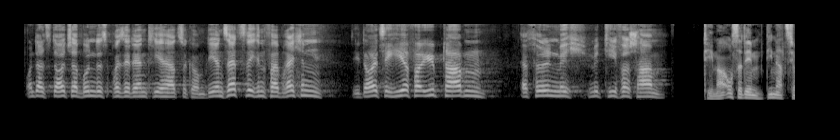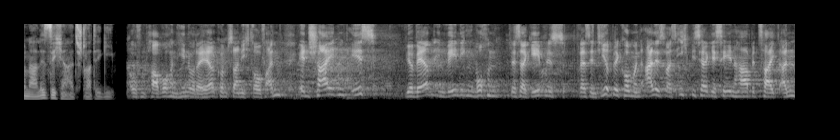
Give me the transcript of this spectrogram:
und als deutscher Bundespräsident hierher zu kommen. Die entsetzlichen Verbrechen die Deutsche hier verübt haben, erfüllen mich mit tiefer Scham. Thema außerdem die nationale Sicherheitsstrategie. Auf ein paar Wochen hin oder her kommt es da nicht drauf an. Entscheidend ist, wir werden in wenigen Wochen das Ergebnis präsentiert bekommen und alles, was ich bisher gesehen habe, zeigt an,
